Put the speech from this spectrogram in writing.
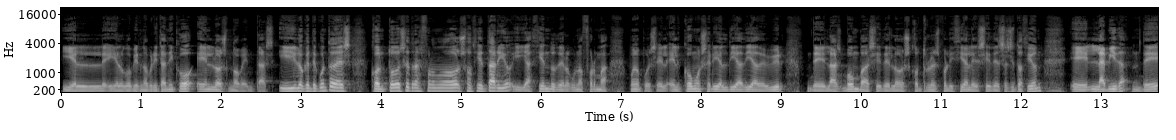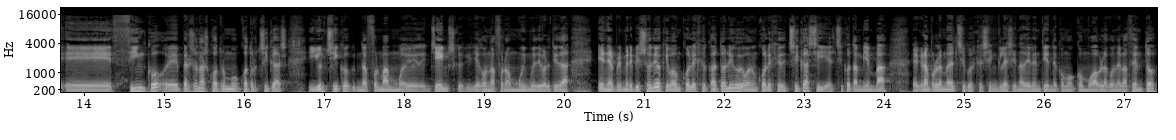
y el, y el gobierno británico en los noventas. Y lo que te cuentan es, con todo ese trasfondo societario y haciendo de alguna forma, bueno, pues el, el, cómo sería el día a día de vivir de las bombas y de los controles policiales y de esa situación, eh, la vida de cinco eh, personas, cuatro, cuatro chicas y un chico, de una forma, eh, James, que llega de una forma muy, muy divertida en el primer episodio, que va a un colegio católico y va a un colegio de chicas, sí, el chico también va. El gran problema del chico es que es inglés y nadie le entiende cómo, cómo habla con el acento.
